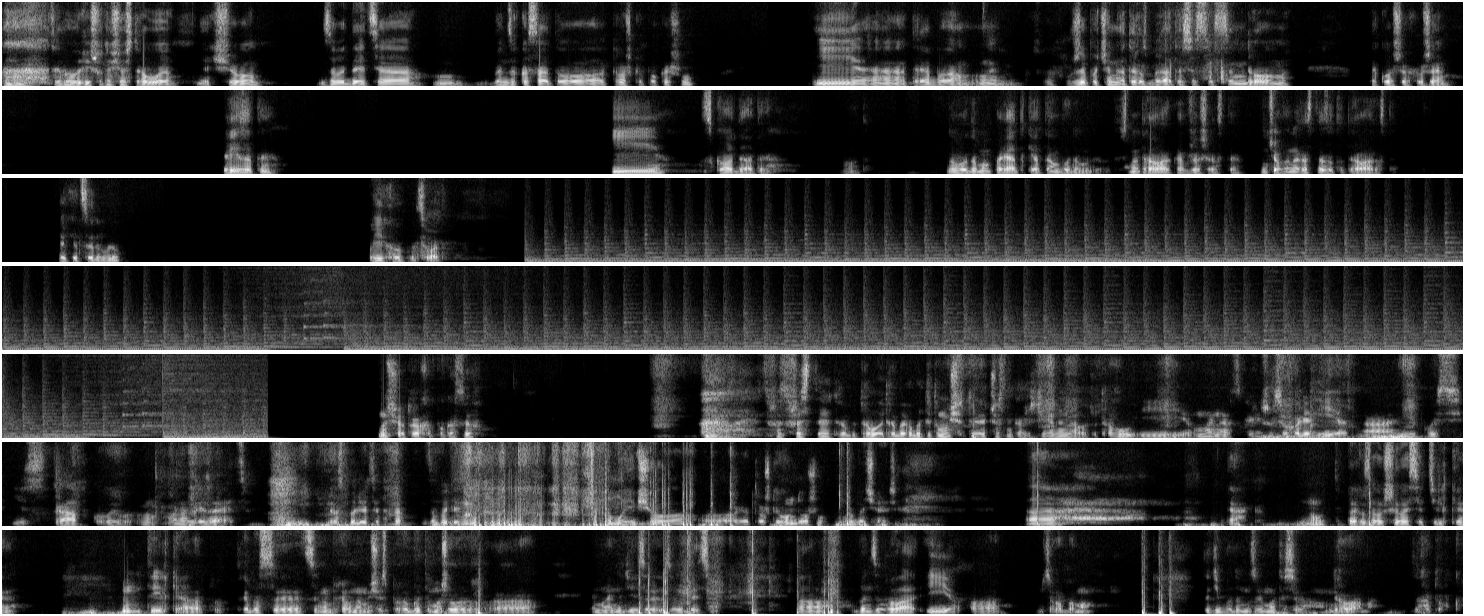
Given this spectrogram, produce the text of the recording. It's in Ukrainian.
а, треба вирішити щось травою. Якщо заведеться м, бензокоса, то трошки покашу. І е, треба вже починати розбиратися з, з цими дровами також їх вже різати і складати. От. Наводимо порядки, а там будемо дивитися. Ну, трава вже ж росте. Нічого не росте, зато трава росте. Як я це люблю. Поїхали працювати. Ну що, трохи покосив. Щось, щось треба, травою треба робити, тому що, чесно кажучи, я ненавиджу траву, і у мене, скоріше всього, алергія на якусь із трав, коли ну, вона зрізається. Розпилюється тепер забитий ніс. Тому якщо о, я трошки гундошу, вибачаюся. А, так. Ну, тепер залишилося тільки. Ну, не тільки, а треба з цими бревнами щось поробити. Можливо, я маю надію, за- заведеться бензопила і зробимо. Тоді будемо займатися дровами. Заготовка.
